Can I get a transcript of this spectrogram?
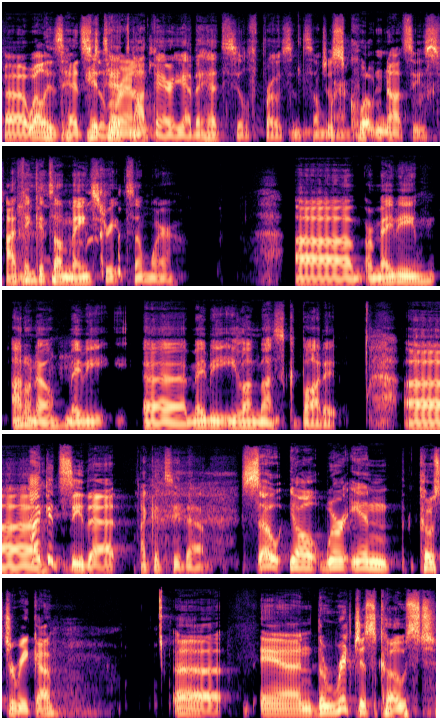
Uh, well, his head's His still head's around. not there. Yeah, the head's still frozen somewhere. Just quoting Nazis. I think it's on Main Street somewhere. Um, or maybe I don't know. Maybe uh, maybe Elon Musk bought it. Uh, I could see that. I could see that. So, y'all, we're in Costa Rica, uh, and the richest coast.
